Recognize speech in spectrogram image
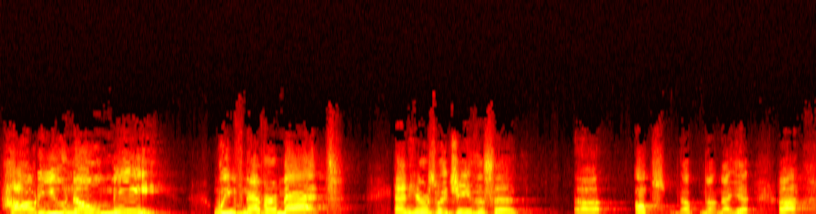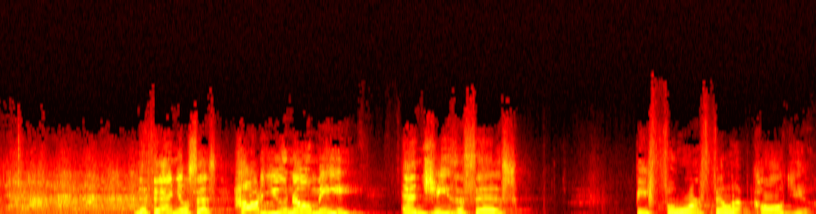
How do you know me? We've never met. And here's what Jesus said. Uh, oops, nope, not, not yet. Uh, Nathaniel says, How do you know me? And Jesus says, Before Philip called you,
